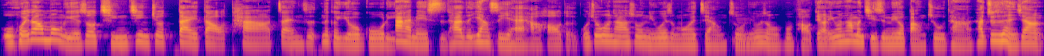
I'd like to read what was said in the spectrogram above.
我回到梦里的时候，情境就带到他在这那个油锅里，他还没死，他的样子也还好好的。我就问他说：“你为什么会这样做？嗯你为什么不跑掉？”因为他们其实没有绑住他，他就是很像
